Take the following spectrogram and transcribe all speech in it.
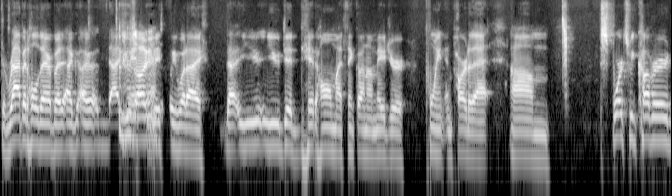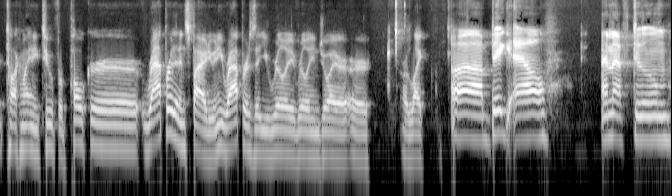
the rabbit hole there, but I, I, basically what I that you you did hit home. I think on a major point and part of that. Um, sports we covered, talking about any two for poker, rapper that inspired you. Any rappers that you really, really enjoy or or, or like? Uh, Big L, MF Doom,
